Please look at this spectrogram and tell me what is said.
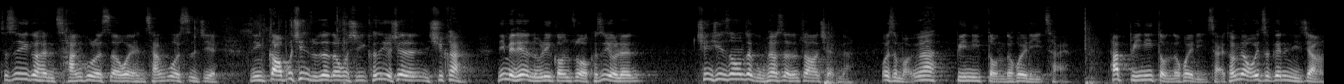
这是一个很残酷的社会，很残酷的世界。你搞不清楚这东西，可是有些人你去看，你每天努力工作，可是有人。轻轻松松在股票市场能赚到钱的，为什么？因为他比你懂得会理财，他比你懂得会理财。同没有？我一直跟你讲，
